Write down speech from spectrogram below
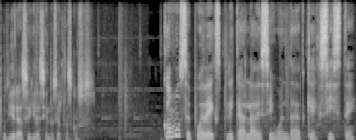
pudiera seguir haciendo ciertas cosas. ¿Cómo se puede explicar la desigualdad que existe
